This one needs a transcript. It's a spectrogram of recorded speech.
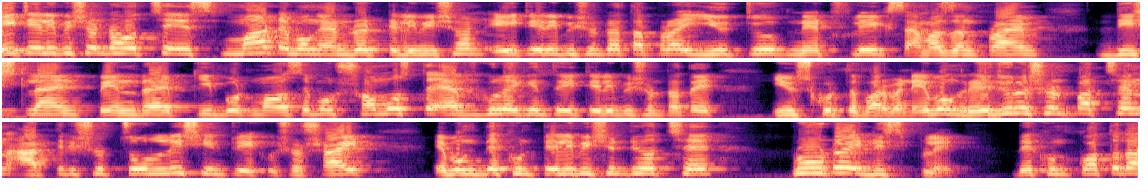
এই টেলিভিশনটা হচ্ছে স্মার্ট এবং অ্যান্ড্রয়েড টেলিভিশন এই টেলিভিশনটাতে আপনারা ইউটিউব নেটফ্লিক্স অ্যামাজন প্রাইম ডিসলাইন পেন ড্রাইভ কিবোর্ড মাউস এবং সমস্ত অ্যাপসগুলো কিন্তু এই টেলিভিশনটাতে ইউজ করতে পারবেন। এবং রেজুলেশন পাচ্ছেন আটত্রিশশো চল্লিশ ইন্টু একুশশো ষাট এবং দেখুন টেলিভিশনটি হচ্ছে পুরোটাই ডিসপ্লে দেখুন কতটা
